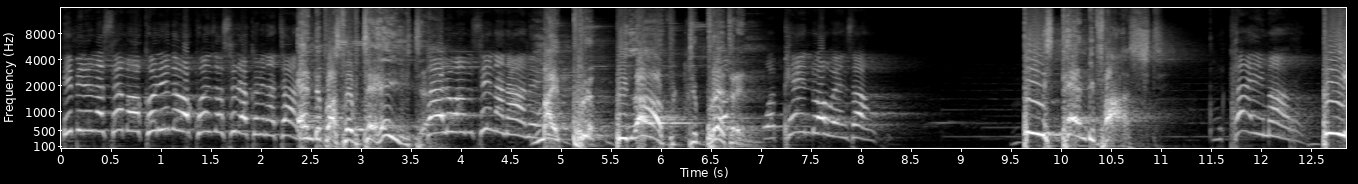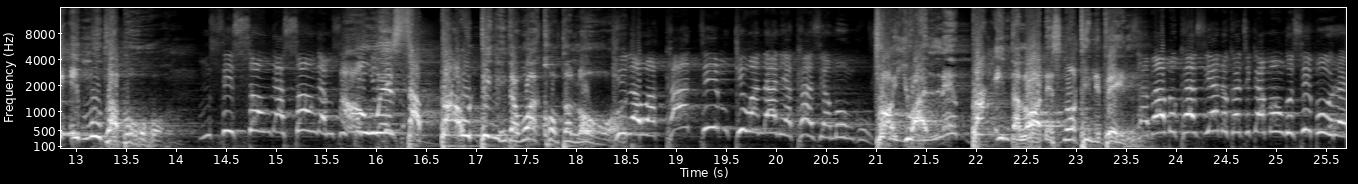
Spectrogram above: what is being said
biblia inasema wakorintho wa kwanza ya 15 and verse 58, mstari wa 58 my beloved brethren, be steadfast, be immovable, msisongasonga msi always abounding in the work of the Lord. kila wakati mkiwa ndani ya kazi ya mungu For your labor in the Lord is not in vain. sababu kazi yenu katika mungu si bure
